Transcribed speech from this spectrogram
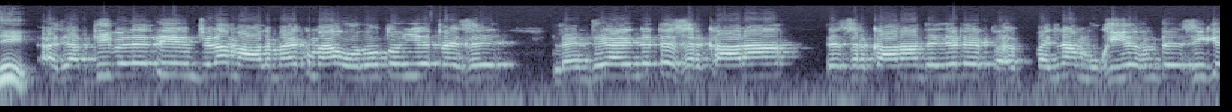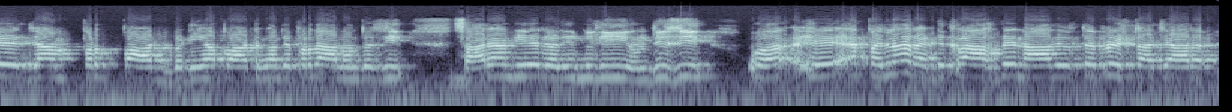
ਜੀ। ਆਜ਼ਾਦੀ ਵੇਲੇ ਦੀ ਜਿਹੜਾ ਮਾਲ ਮਹਿਕਮਾ ਉਦੋਂ ਤੋਂ ਹੀ ਇਹ ਪੈਸੇ ਲੈਂਦੇ ਆਏ ਨੇ ਤੇ ਸਰਕਾਰਾਂ ਤੇ ਸਰਕਾਰਾਂ ਦੇ ਜਿਹੜੇ ਪਹਿਲਾਂ ਮੁਖੀਏ ਹੁੰਦੇ ਸੀਗੇ ਜਾਂ ਪ੍ਰ- ਪਾ- ਵੱਡੀਆਂ ਪਾਰਟੀਆਂ ਦੇ ਪ੍ਰਧਾਨ ਹੁੰਦੇ ਸੀ ਸਾਰਿਆਂ ਦੀ ਇਹ ਰਲੀ ਮਿਲੀ ਹੁੰਦੀ ਸੀ। ਇਹ ਪਹਿਲਾਂ ਰੈੱਡ ਕਰਾਸ ਦੇ ਨਾਂ ਦੇ ਉੱਤੇ ਭ੍ਰਿਸ਼ਟਾਚਾਰ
